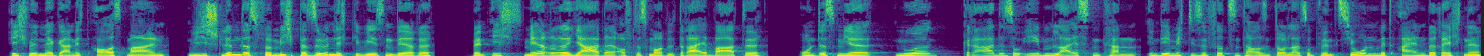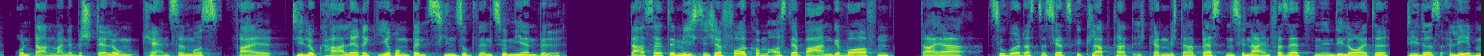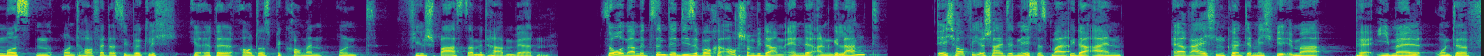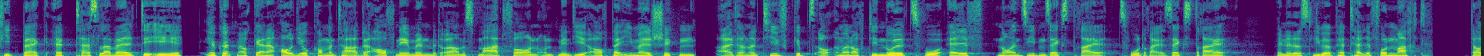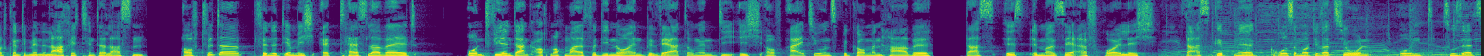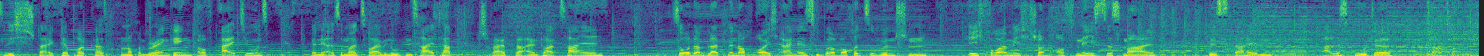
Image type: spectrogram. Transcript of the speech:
ich will mir gar nicht ausmalen, wie schlimm das für mich persönlich gewesen wäre, wenn ich mehrere Jahre auf das Model 3 warte und es mir nur gerade so eben leisten kann, indem ich diese 14.000 Dollar Subventionen mit einberechne und dann meine Bestellung canceln muss, weil die lokale Regierung Benzin subventionieren will. Das hätte mich sicher vollkommen aus der Bahn geworfen. Daher super, dass das jetzt geklappt hat. Ich kann mich da bestens hineinversetzen in die Leute, die das erleben mussten und hoffe, dass sie wirklich ihre Autos bekommen und viel Spaß damit haben werden. So, damit sind wir diese Woche auch schon wieder am Ende angelangt. Ich hoffe, ihr schaltet nächstes Mal wieder ein. Erreichen könnt ihr mich wie immer per E-Mail unter feedback at teslawelt.de. Ihr könnt mir auch gerne Audiokommentare aufnehmen mit eurem Smartphone und mir die auch per E-Mail schicken. Alternativ gibt's auch immer noch die 0211 9763 2363, wenn ihr das lieber per Telefon macht. Dort könnt ihr mir eine Nachricht hinterlassen. Auf Twitter findet ihr mich at teslawelt und vielen Dank auch nochmal für die neuen Bewertungen, die ich auf iTunes bekommen habe. Das ist immer sehr erfreulich. Das gibt mir große Motivation und zusätzlich steigt der Podcast auch noch im Ranking auf iTunes. Wenn ihr also mal zwei Minuten Zeit habt, schreibt da ein paar Zeilen. So, dann bleibt mir noch euch eine super Woche zu wünschen. Ich freue mich schon aufs nächstes Mal. Bis dahin, alles Gute. Ciao, ciao.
